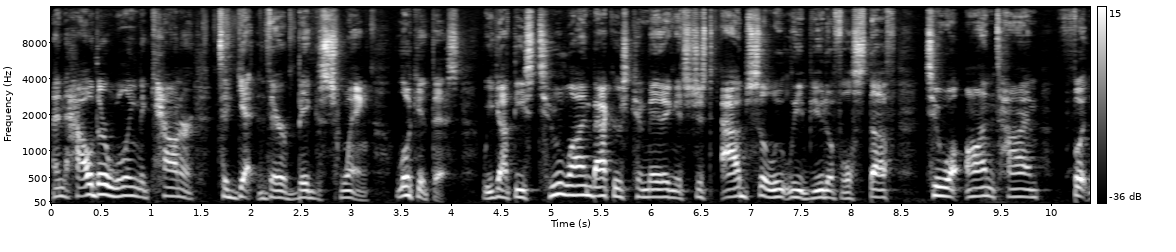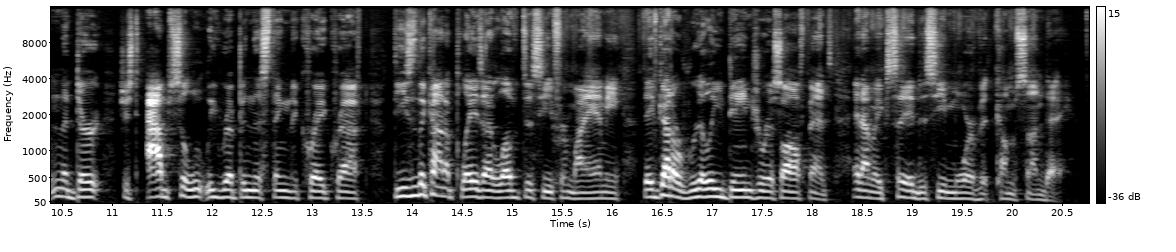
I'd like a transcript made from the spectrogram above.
and how they're willing to counter to get their big swing. Look at this. We got these two linebackers committing. It's just absolutely beautiful stuff. Tua on time, foot in the dirt, just absolutely ripping this thing to Cracraft. These are the kind of plays I love to see from Miami. They've got a really dangerous offense, and I'm excited to see more of it come Sunday.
